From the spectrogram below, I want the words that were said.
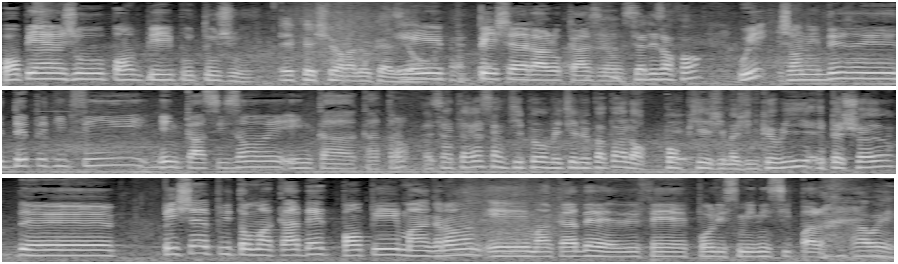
Pompier un jour, pompier pour toujours. Et pêcheur à l'occasion. Et pêcheur à l'occasion. Tu as des enfants? Oui, j'en ai deux, deux petites filles, une qui a 6 ans et une qui a 4 ans. Elle s'intéresse un petit peu au métier de papa. Alors, pompier, j'imagine que oui. Et pêcheur? De pêcheur, plutôt ma cadette, pompier, ma grande, et ma cadette, elle veut faire police municipale. Ah oui,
